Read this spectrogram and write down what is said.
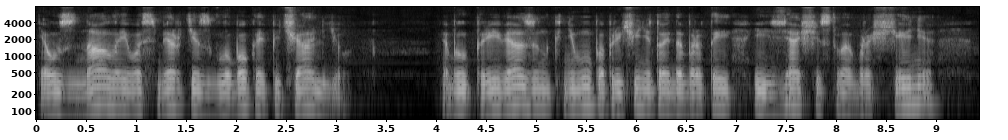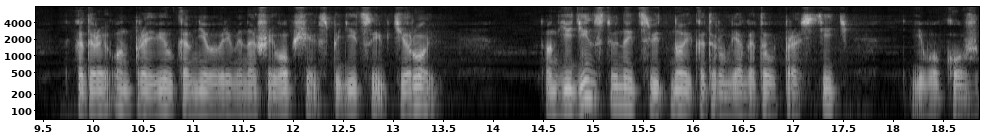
Я узнал о его смерти с глубокой печалью. Я был привязан к нему по причине той доброты и изящества обращения, которые он проявил ко мне во время нашей общей экспедиции в Тироль. Он единственный цветной, которому я готов простить его кожу.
